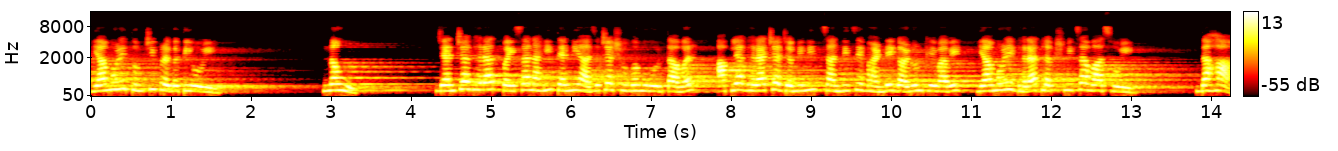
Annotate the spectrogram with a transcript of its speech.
यामुळे तुमची प्रगती होईल. नऊ. ज्यांच्या घरात पैसा नाही त्यांनी आजच्या शुभ मुहूर्तावर आपल्या घराच्या जमिनीत चांदीचे भांडे गाडून ठेवावे यामुळे घरात लक्ष्मीचा वास होईल. दहा.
